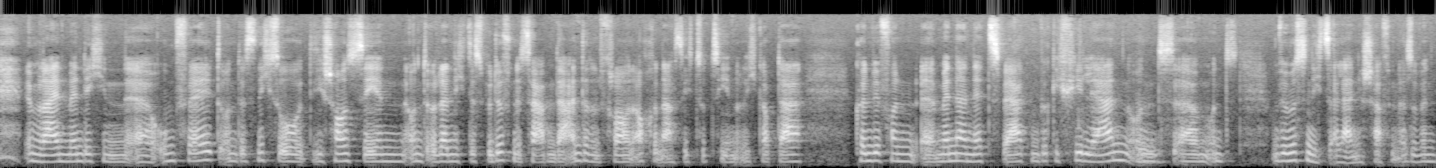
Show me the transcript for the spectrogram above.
im rein männlichen äh, Umfeld und es nicht so die Chance sehen und oder nicht das Bedürfnis haben, da anderen Frauen auch nach sich zu ziehen. Und ich glaube, da können wir von äh, Männernetzwerken wirklich viel lernen mhm. und, ähm, und, wir müssen nichts alleine schaffen. Also wenn,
